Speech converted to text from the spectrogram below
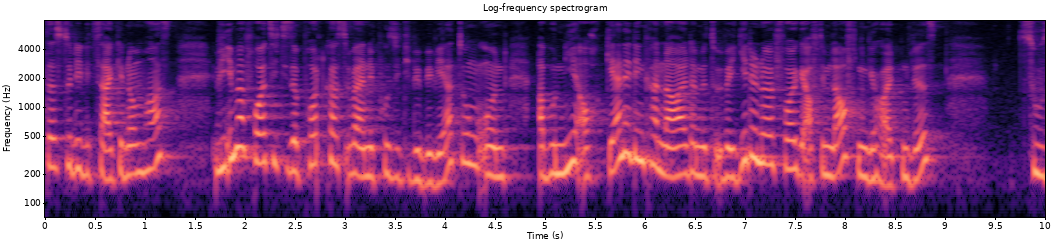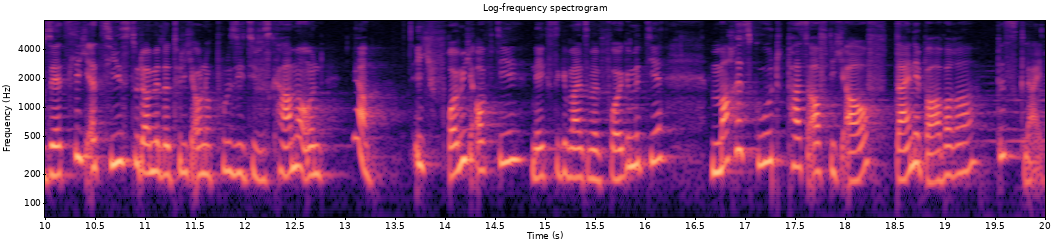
dass du dir die Zeit genommen hast. Wie immer freut sich dieser Podcast über eine positive Bewertung und abonniere auch gerne den Kanal, damit du über jede neue Folge auf dem Laufenden gehalten wirst. Zusätzlich erziehst du damit natürlich auch noch positives Karma und ja, ich freue mich auf die nächste gemeinsame Folge mit dir. Mach es gut, pass auf dich auf. Deine Barbara, bis gleich.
